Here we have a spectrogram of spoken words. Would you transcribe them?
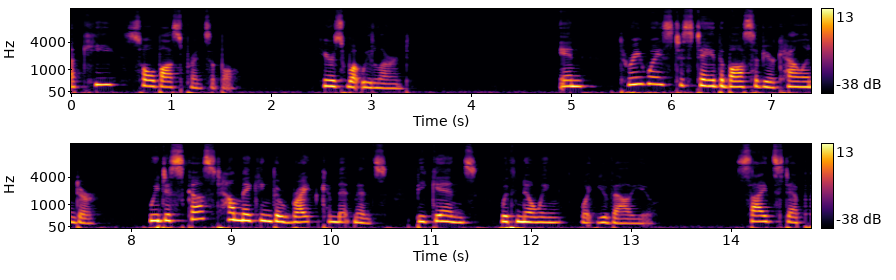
a key soul boss principle. Here's what we learned. In Three Ways to Stay the Boss of Your Calendar, we discussed how making the right commitments begins with knowing what you value. Sidestep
